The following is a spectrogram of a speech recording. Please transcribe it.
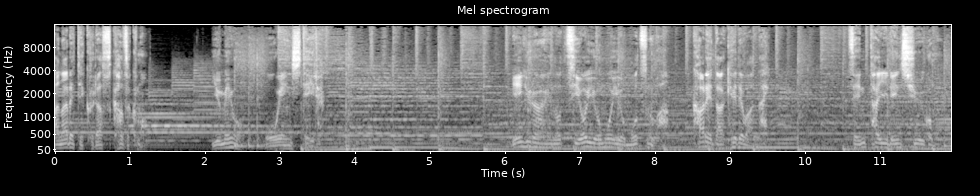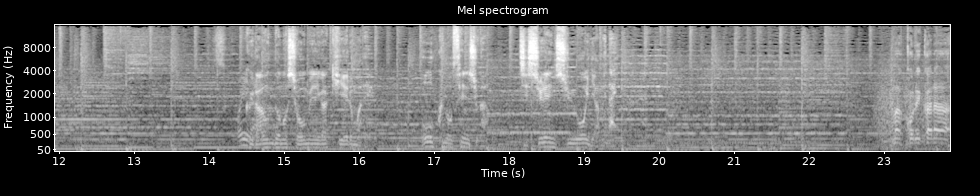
離れて暮らす家族も夢を応援している。レギュラーへの強い思いを持つのは彼だけではない。全体練習後も。グラウンドの照明が消えるまで多くの選手が自主練習をやめないまあこれから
